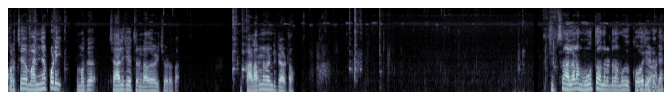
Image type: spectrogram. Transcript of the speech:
കുറച്ച് മഞ്ഞപ്പൊടി നമുക്ക് ചാലിച്ച് വെച്ചിട്ടുണ്ട് അത് ഒഴിച്ചു കൊടുക്കാം. കളറിന് വേണ്ടിയിട്ടാട്ടോ ചിപ്സ് നല്ലോണം മൂത്ത് വന്നിട്ടുണ്ട് നമുക്ക് കോരി എടുക്കാം.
